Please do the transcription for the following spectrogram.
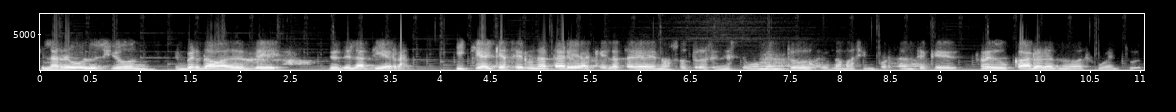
la revolución en verdad va desde la tierra y que hay que hacer una tarea, que la tarea de nosotros en este momento es la más importante, que es reeducar a las nuevas juventudes.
